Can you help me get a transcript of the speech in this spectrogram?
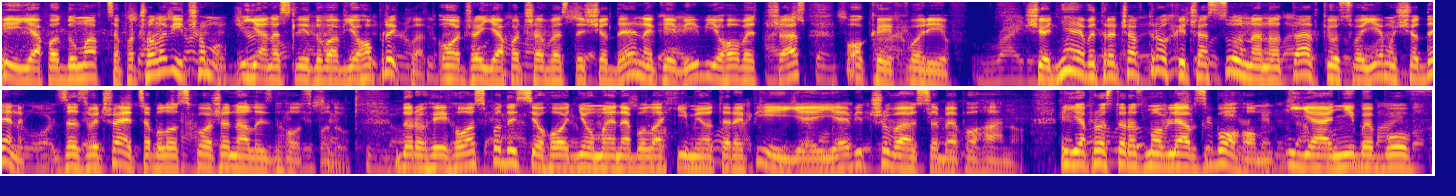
І я подумав, це по чоловічому. Я наслідував його приклад. Отже, я почав вести щоденник і вів його весь час, поки хворів. Щодня я витрачав трохи часу на нотатки у своєму щоденнику. Зазвичай це було схоже на лист Господу. Дорогий Господи, сьогодні у мене була хіміотерапія, і я відчував себе погано. Я просто розмовляв з Богом. Я ніби був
